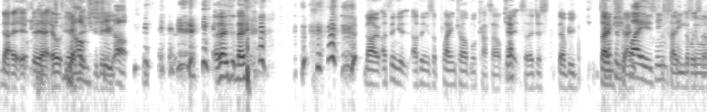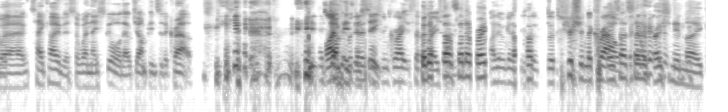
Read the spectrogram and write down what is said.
No, it, yeah, it'll, it'll I'll shoot be. up. I don't think they. no, I think it. I think it's a plain cardboard cutout, Jack- mate. So they just they'll be Do you same shape. players' same instincts will uh, take over, so when they score, they'll jump into the crowd. I jump think we're into going the to see seat. some great but there's that celebrations. celebration. I think we're going to see some, some shush in the crowd. There's that celebration in like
